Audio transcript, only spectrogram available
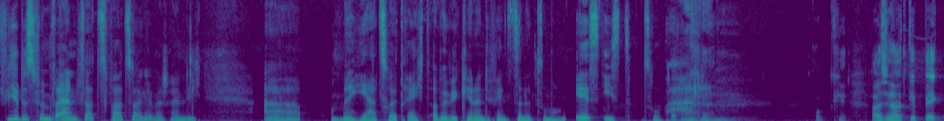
vier bis fünf Einsatzfahrzeuge wahrscheinlich. Äh, und mein Herz hat recht, aber wir können die Fenster nicht zumachen. Es ist zu warm. Okay. Also er hat Gebäck.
